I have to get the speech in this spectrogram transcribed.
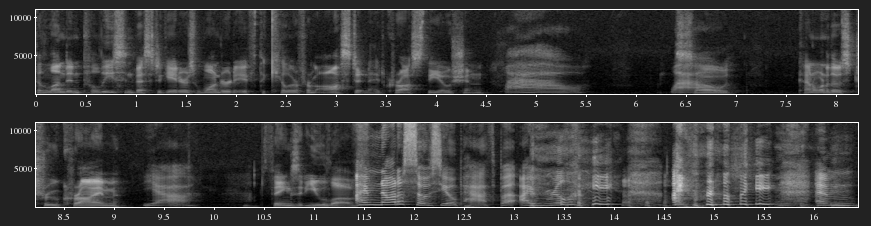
the London police investigators wondered if the killer from Austin had crossed the ocean. wow. Wow. So, kind of one of those true crime yeah. things that you love. I'm not a sociopath, but I really, I really am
